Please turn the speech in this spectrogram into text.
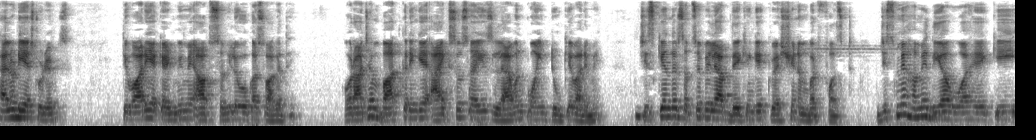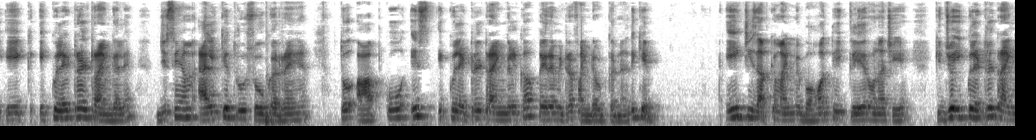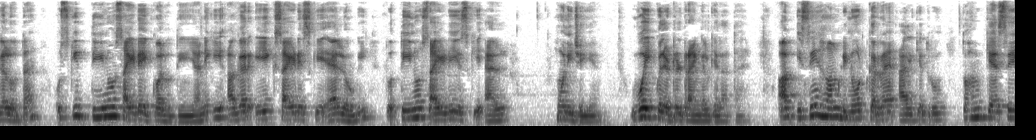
Hello dear students Tiwari academy में आप सभी लोगों का स्वागत है। और आज हम बात करेंगे एक्सरसाइज 11.2 के बारे में, जिसके अंदर सबसे पहले आप देखेंगे क्वेश्चन नंबर फ़र्स्ट जिसमें हमें दिया हुआ है कि एक इक्विलेटरल ट्राइंगल है, जिसे हम एल के थ्रू शो कर रहे हैं। तो आपको इस इक्विलेटरल ट्राइंगल का पैरामीटर फाइंड आउट करना है। देखिए, एक चीज़ आपके माइंड में बहुत ही क्लियर होना चाहिए कि जो इक्वलेटरल ट्राइंगल होता है उसकी तीनों साइडें इक्वल होती हैं। यानी कि अगर एक साइड इसकी एल होगी तो तीनों साइड ही इसकी एल होनी चाहिए। वो इक्विलेटरल ट्राइंगल कहलाता है। अब इसे हम डिनोट कर रहे हैं एल के थ्रू तो हम कैसे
